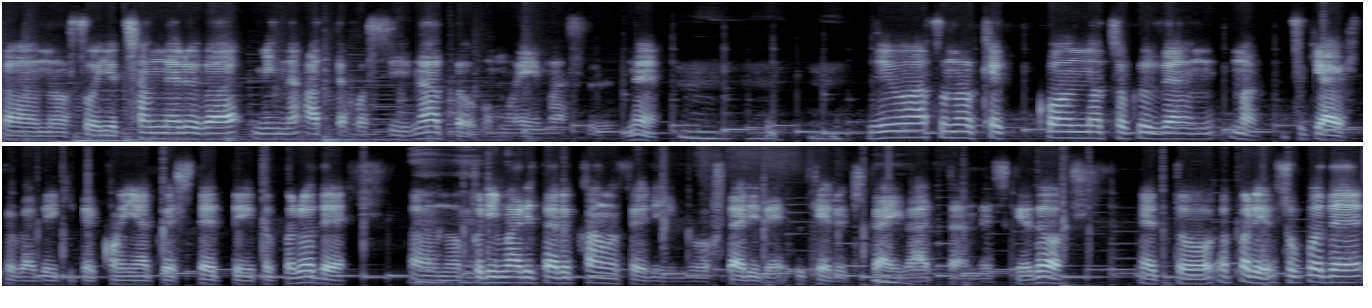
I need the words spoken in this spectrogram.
あのそういうチャンネルがみんなあってほしいなと思いますね。自分はその結婚の直前、まあ、付き合う人ができて婚約してっていうところであのプリマリタルカウンセリングを2人で受ける機会があったんですけど、えっと、やっぱりそこで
